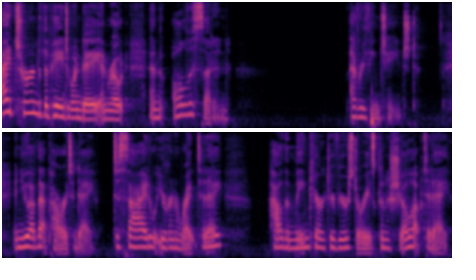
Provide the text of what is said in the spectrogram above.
I turned the page one day and wrote, and all of a sudden, everything changed. And you have that power today. Decide what you're going to write today, how the main character of your story is going to show up today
